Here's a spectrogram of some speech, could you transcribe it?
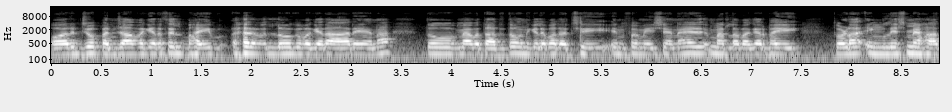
और जो पंजाब वगैरह से भाई, लोग वगैरह आ रहे हैं ना तो मैं बता देता हूँ, उनके लिए बहुत अच्छी इन्फॉर्मेशन है। मतलब अगर भाई थोड़ा इंग्लिश में हाथ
